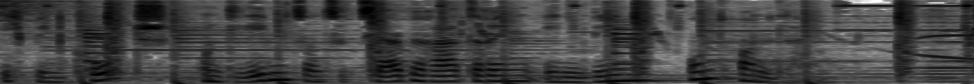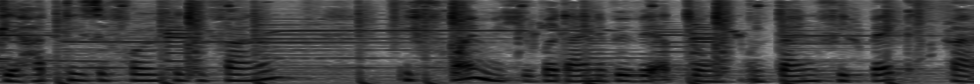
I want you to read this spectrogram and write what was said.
Ich bin Coach und Lebens- und Sozialberaterin in Wien und online. Dir hat diese Folge gefallen? Ich freue mich über deine Bewertung und dein Feedback bei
